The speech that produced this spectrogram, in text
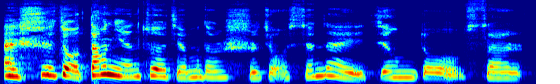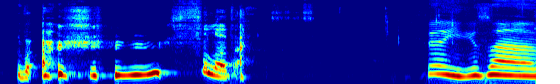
哎，十九当年做节目都是十九，现在已经都三不二十四了吧？现在已经算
